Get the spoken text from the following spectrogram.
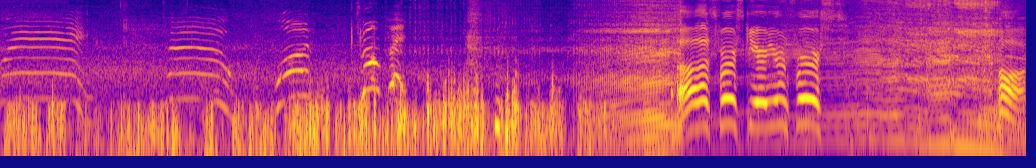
three, two, one. Jump it. Oh, that's first gear. You're in first. Oh.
